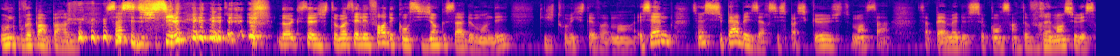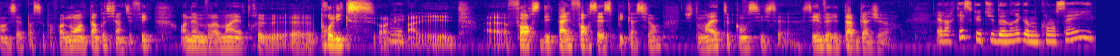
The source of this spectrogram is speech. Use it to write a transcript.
vous ne pouvez pas en parler. ça, c'est difficile. Donc, c'est justement, c'est l'effort de concision que ça a demandé que j'ai trouvé que c'était vraiment... Et c'est un, c'est un superbe exercice parce que, justement, ça, ça permet de se concentrer vraiment sur l'essentiel. Parce que parfois, nous, en tant que scientifiques, on aime vraiment être euh, prolixe. On aime aller euh, force détail, force explication. Justement, être concis, c'est une véritable gageur. Et alors, qu'est-ce que tu donnerais comme conseil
